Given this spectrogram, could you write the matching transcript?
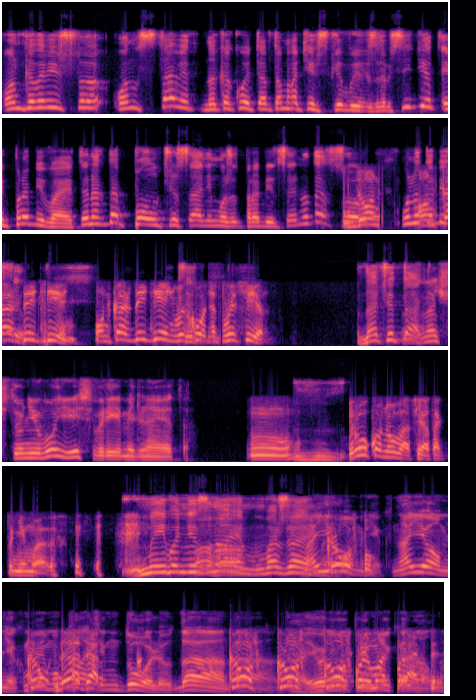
он говорит, что он ставит на какой-то автоматический вызов, сидит и пробивает. Иногда полчаса не может пробиться, иногда 40. Да он он, он каждый день, он каждый день выходит в эфир. Значит так. Значит, у него есть время для этого. Друг он у вас, я так понимаю. Мы его не знаем, ага. уважаем. Наемник, наемник. Мы Кру... ему да, платим да. долю. Да, Круж, да, круж, да. кружку ему отправьте.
